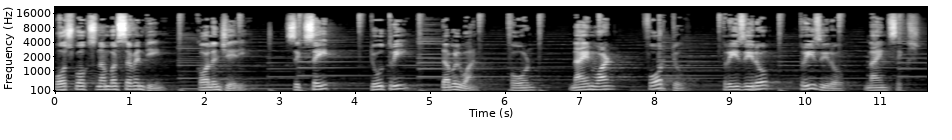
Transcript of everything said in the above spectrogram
post box number seventeen Kolenchery six eight two three double one phone nine one four two three zero three zero nine six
